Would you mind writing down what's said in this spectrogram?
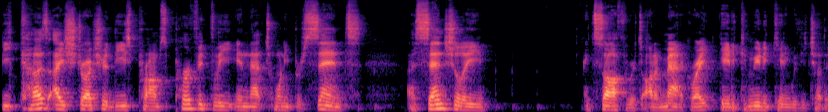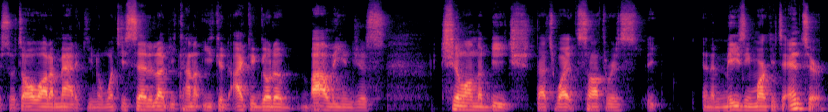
Because I structured these prompts perfectly in that 20%, essentially it's software, it's automatic, right? Data communicating with each other. So it's all automatic. You know, once you set it up, you kind of you could I could go to Bali and just chill on the beach. That's why software is an amazing market to enter.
